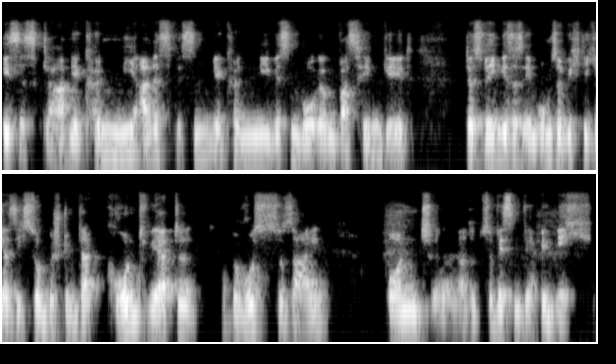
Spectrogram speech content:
ist es klar, wir können nie alles wissen. Wir können nie wissen, wo irgendwas hingeht. Deswegen ist es eben umso wichtiger, sich so bestimmter Grundwerte bewusst zu sein und äh, also zu wissen, wer bin ich,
